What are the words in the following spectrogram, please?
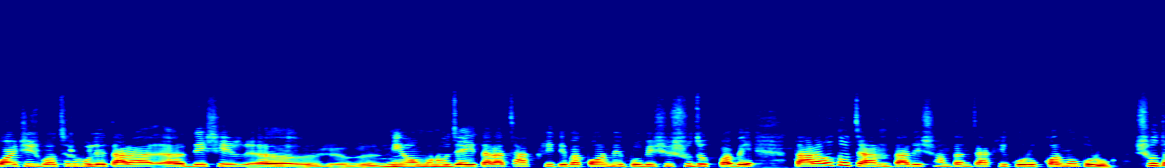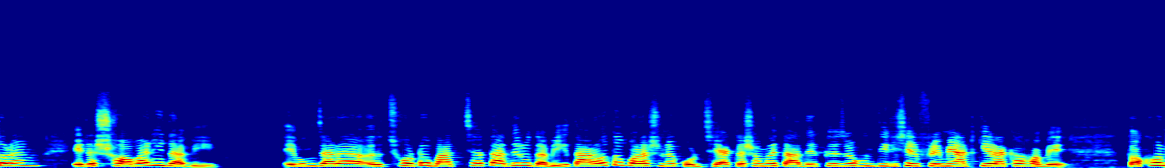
পঁয়ত্রিশ বছর হলে তারা দেশের নিয়ম অনুযায়ী তারা চাকরিতে বা কর্মে প্রবেশের সুযোগ পাবে? তারাও তো চান তাদের সন্তান চাকরি করুক, কর্ম করুক। সুতরাং এটা সবারই দাবি। এবং যারা ছোট বাচ্চা তাদেরও দাবি, তারাও তো পড়াশোনা করছে। একটা সময় তাদেরকে যখন তিরিশের ফ্রেমে আটকে রাখা হবে, তখন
